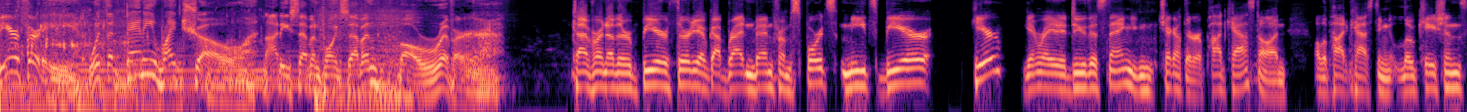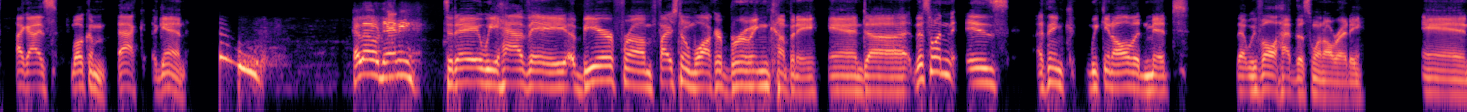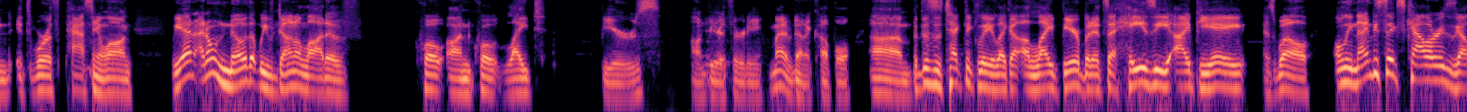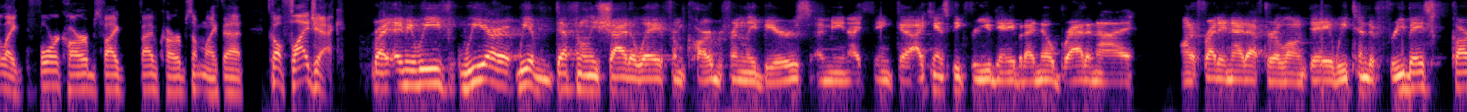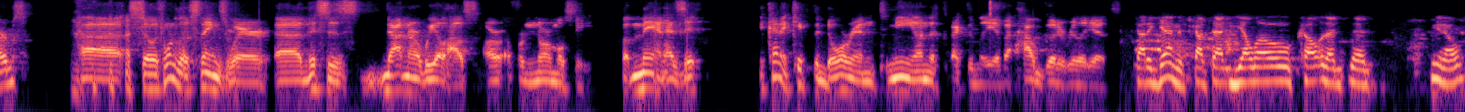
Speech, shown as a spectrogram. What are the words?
Beer 30 with the Danny Wright Show. 97.7 The River. Time for another Beer 30. I've got Brad and Ben from Sports Meets Beer here, getting ready to do this thing. You can check out their podcast on all the podcasting locations. Hi, guys. Welcome back again. Hello, Danny. Today we have a beer from Firestone Walker Brewing Company, and uh, this one is, I think we can all admit that we've all had this one already, and it's worth passing along. We had, I don't know that we've done a lot of quote unquote light beers on Beer 30. Might have done a couple, um, but this is technically like a, a light beer, but it's a hazy IPA as well. Only 96 calories. It's got like four carbs, five five carbs, something like that. It's called Flyjack. Right. I mean, we've we are we have definitely shied away from carb friendly beers. I mean, I think uh, I can't speak for you, Danny, but I know Brad and I on a Friday night after a long day, we tend to freebase carbs. Uh, so it's one of those things where uh, this is not in our wheelhouse or for normalcy. But man, has it it kind of kicked the door in to me unexpectedly about how good it really is. Got again, it's got that yellow color, that that you know,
